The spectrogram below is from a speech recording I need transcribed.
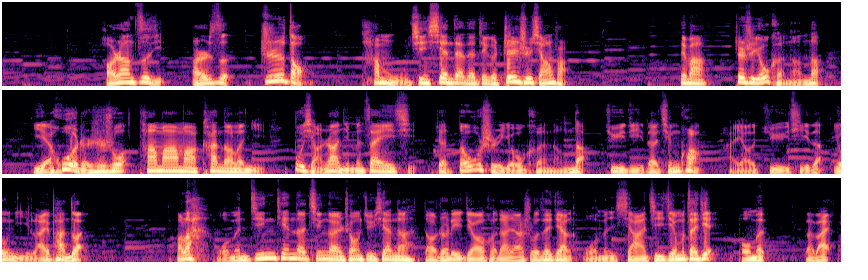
好让自己儿子知道他母亲现在的这个真实想法，对吧？这是有可能的，也或者是说他妈妈看到了你不想让你们在一起，这都是有可能的。具体的情况还要具体的由你来判断。好了，我们今天的情感双曲线呢，到这里就要和大家说再见了。我们下期节目再见，朋友们，拜拜。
